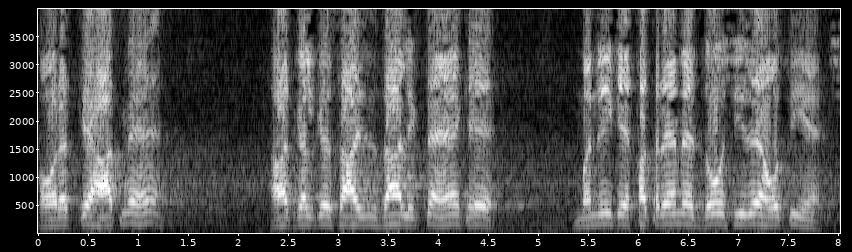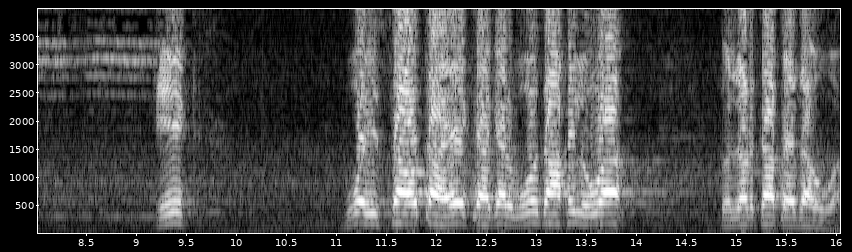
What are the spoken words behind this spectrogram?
عورت کے ہاتھ میں ہے؟ آج کل کے سائنسداں لکھتے ہیں کہ منی کے قطرے میں دو چیزیں ہوتی ہیں۔ ایک وہ حصہ ہوتا ہے کہ اگر وہ داخل ہوا تو لڑکا پیدا ہوا۔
